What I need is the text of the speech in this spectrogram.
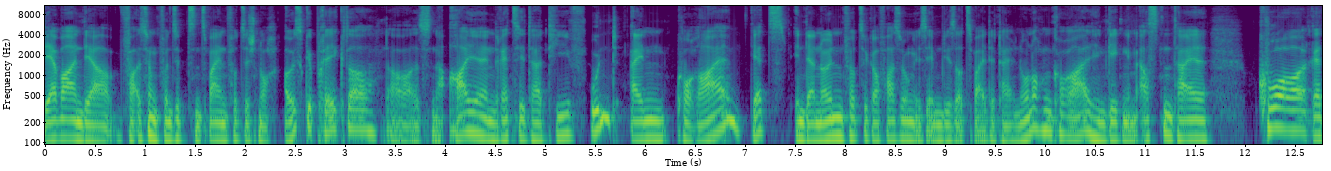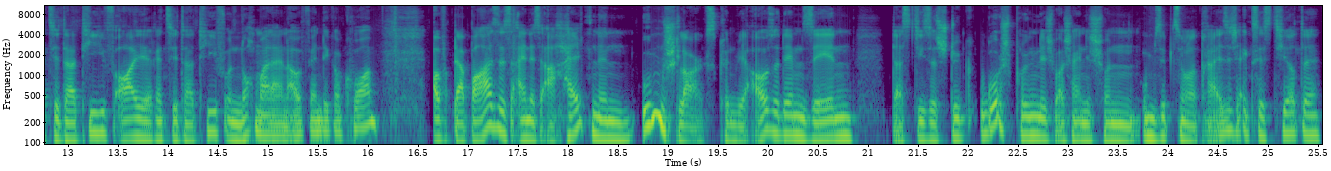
der war in der Fassung von 1742 noch ausgeprägter. Da war es eine Arie, ein Rezitativ und ein Choral. Jetzt in der 49er Fassung ist eben dieser zweite Teil nur noch ein Choral. Hingegen im ersten Teil Chor, Rezitativ, Arie, Rezitativ und nochmal ein aufwendiger Chor. Auf der Basis eines erhaltenen Umschlags können wir außerdem sehen, dass dieses Stück ursprünglich wahrscheinlich schon um 1730 existierte,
